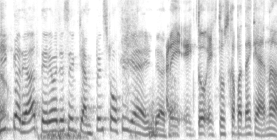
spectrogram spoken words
ठीक कर यार तेरे वजह से एक चैंपियंस ट्रॉफी गया है इंडिया का अरे एक तो एक तो उसका पता है क्या है ना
